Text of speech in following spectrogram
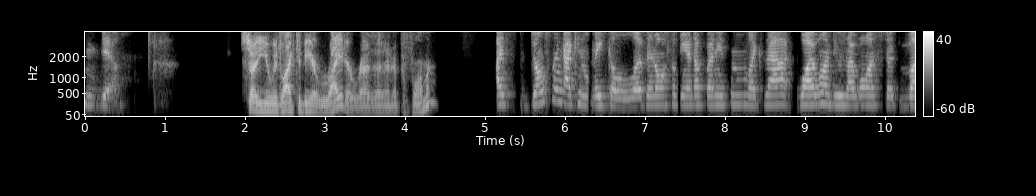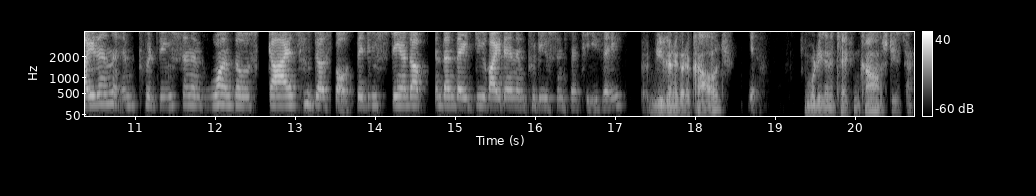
Mm, Yeah. So you would like to be a writer rather than a performer? I don't think I can make a living off of stand up or anything like that. What I want to do is I want to start writing and producing and one of those guys who does both. They do stand up and then they do writing and producing for TV, You're going to go to college? Yeah. What are you going to take in college, do you think?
